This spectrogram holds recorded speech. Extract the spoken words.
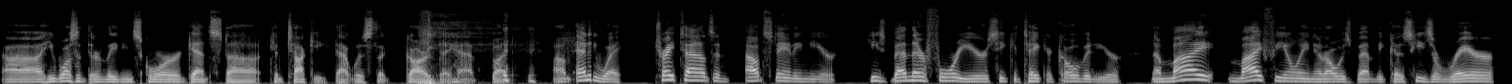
Uh, he wasn't their leading scorer against uh, Kentucky. That was the guard they had. But um, anyway, Trey Townsend, outstanding year. He's been there four years. He could take a COVID year. Now, my my feeling had always been because he's a rare,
